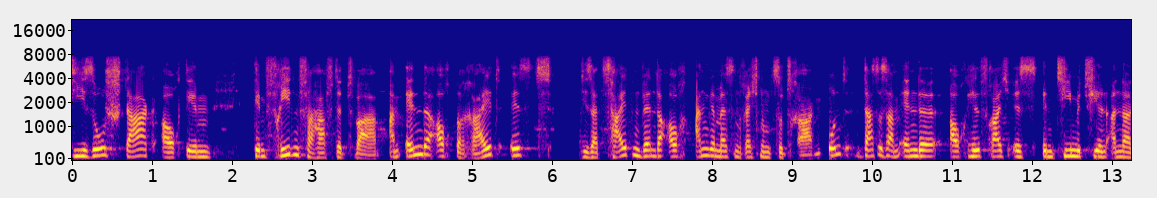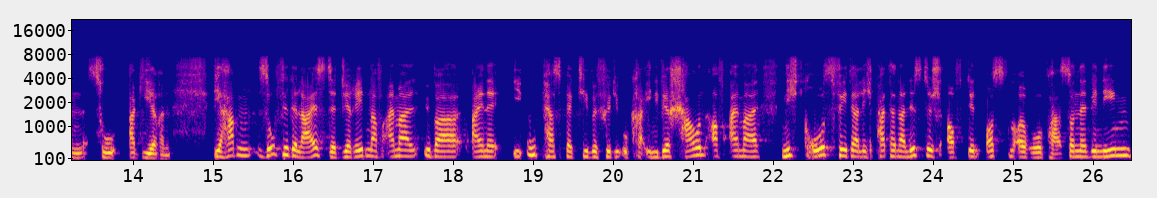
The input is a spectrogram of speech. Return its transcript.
die so stark auch dem, dem Frieden verhaftet war, am Ende auch bereit ist, dieser Zeitenwende auch angemessen Rechnung zu tragen und dass es am Ende auch hilfreich ist, im Team mit vielen anderen zu agieren. Wir haben so viel geleistet. Wir reden auf einmal über eine EU-Perspektive für die Ukraine. Wir schauen auf einmal nicht großväterlich paternalistisch auf den Osten Europas, sondern wir nehmen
